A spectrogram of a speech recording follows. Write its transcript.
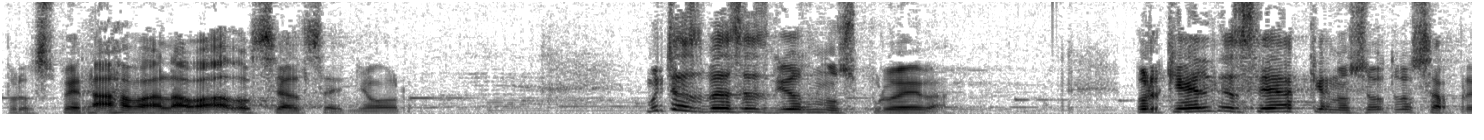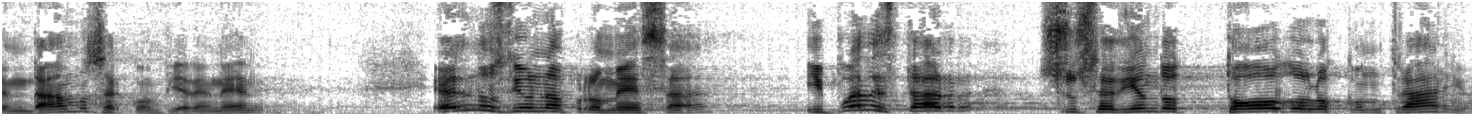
prosperaba, alabado sea el Señor. Muchas veces Dios nos prueba, porque Él desea que nosotros aprendamos a confiar en Él. Él nos dio una promesa y puede estar sucediendo todo lo contrario.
